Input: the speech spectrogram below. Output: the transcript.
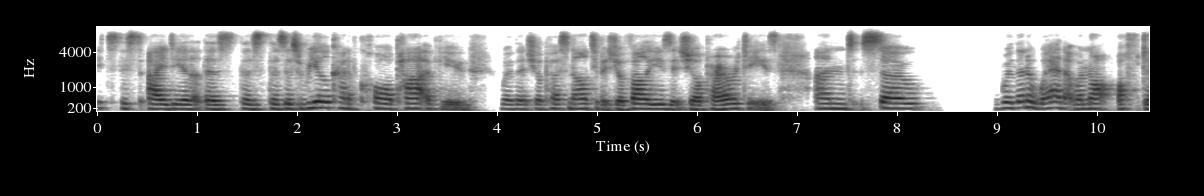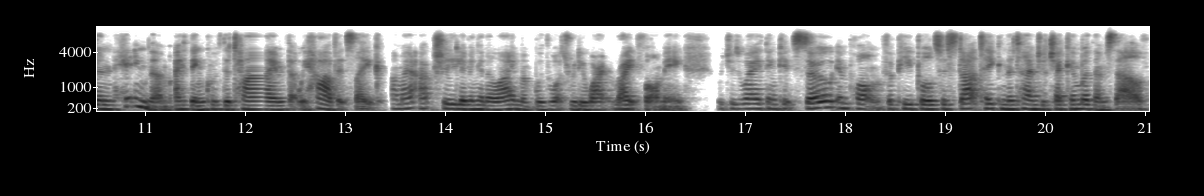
it's this idea that there's there's there's this real kind of core part of you, whether it's your personality, but it's your values, it's your priorities. And so we're then aware that we're not often hitting them i think with the time that we have. It's like am i actually living in alignment with what's really right, right for me? Which is why i think it's so important for people to start taking the time to check in with themselves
